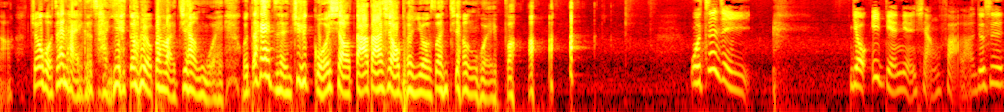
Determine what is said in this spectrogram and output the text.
啊，就我在哪一个产业都没有办法降维，我大概只能去国小打打小朋友算降维吧。我自己有一点点想法啦，就是。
